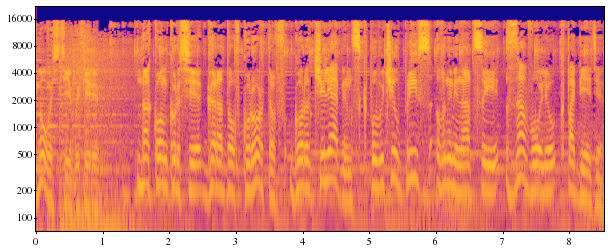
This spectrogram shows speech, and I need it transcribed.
Новости в эфире. На конкурсе городов-курортов город Челябинск получил приз в номинации «За волю к победе».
